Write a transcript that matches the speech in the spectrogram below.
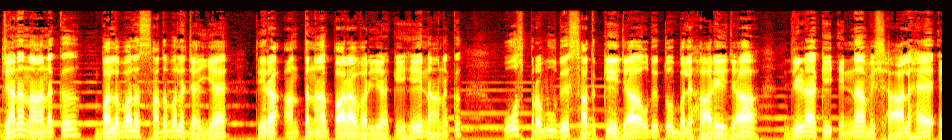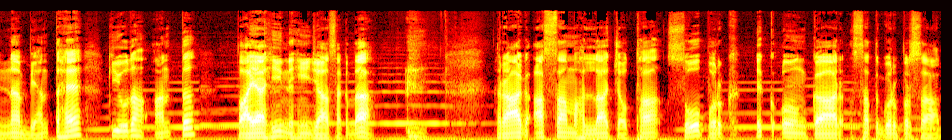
ਜਨ ਨਾਨਕ, ਬਲ ਬਲ, ਸਦ ਬਲ ਜਾਈਐ, ਤੇਰਾ ਅੰਤ ਨਾ ਪਾਰਾ ਵਰਿਆ ਕਿ हे ਨਾਨਕ, ਉਸ ਪ੍ਰਭੂ ਦੇ ਸਦਕੇ ਜਾ, ਉਹਦੇ ਤੋਂ ਬਲਿਹਾਰੇ ਜਾ, ਜਿਹੜਾ ਕਿ ਇੰਨਾ ਵਿਸ਼ਾਲ ਹੈ, ਇੰਨਾ ਬਿਆੰਤ ਹੈ ਕਿ ਉਹਦਾ ਅੰਤ ਪਾਇਆ ਹੀ ਨਹੀਂ ਜਾ ਸਕਦਾ। ਰਾਗ ਆਸਾ ਮਹੱਲਾ ਚੌਥਾ, ਸੋ ਪੁਰਖ ਇੱਕ ਓੰਕਾਰ ਸਤਗੁਰ ਪ੍ਰਸਾਦ।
